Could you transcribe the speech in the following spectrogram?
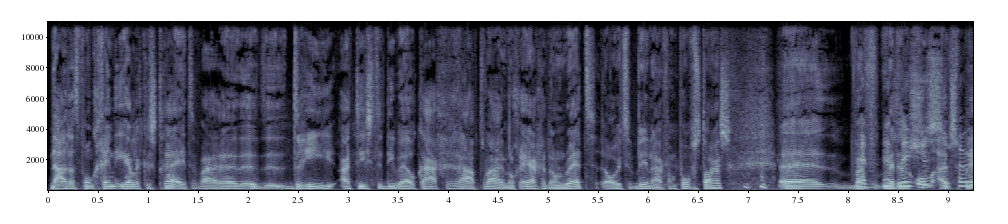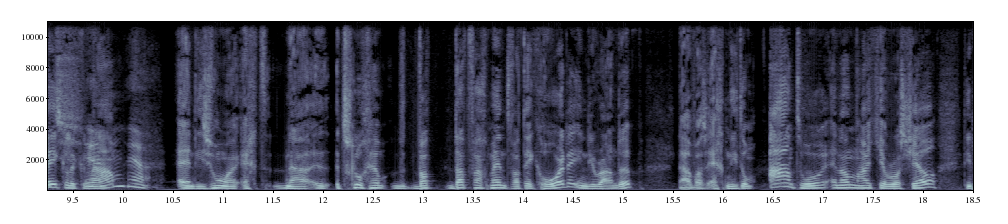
nou, dat vond ik geen eerlijke strijd. Er waren drie artiesten die bij elkaar geraapt waren. Nog erger dan Red, ooit winnaar van Popstars. Waar- Het- met een onuitsprekelijke? Ja, naam. ja. En die zongen echt... Nou, het sloeg heel, wat, dat fragment wat ik hoorde in die round-up... Nou, was echt niet om aan te horen. En dan had je Rochelle, die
